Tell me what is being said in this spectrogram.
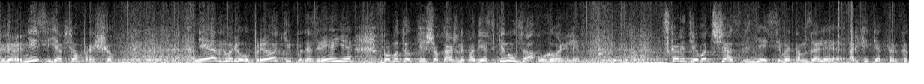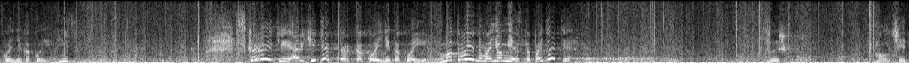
Вернись, я все прощу. Нет, говорю, упреки, подозрения. По бутылке еще каждый подъезд скинулся, уговорили. Скажите, вот сейчас здесь, в этом зале, архитектор какой-никакой есть? Скажите, архитектор какой-никакой, вот вы на мое место пойдете? Слышь, молчит.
